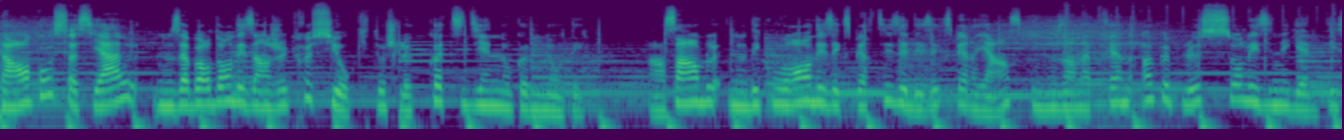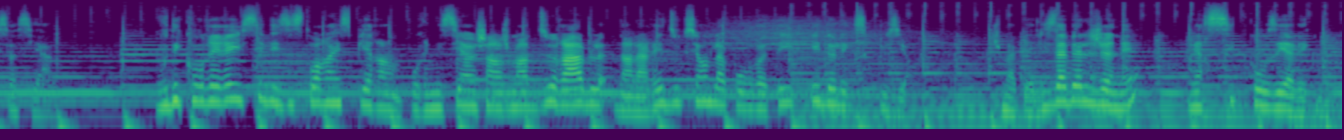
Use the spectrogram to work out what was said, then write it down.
Dans Cause sociale, nous abordons des enjeux cruciaux qui touchent le quotidien de nos communautés. Ensemble, nous découvrons des expertises et des expériences qui nous en apprennent un peu plus sur les inégalités sociales. Vous découvrirez ici des histoires inspirantes pour initier un changement durable dans la réduction de la pauvreté et de l'exclusion. Je m'appelle Isabelle Genet. Merci de causer avec nous.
